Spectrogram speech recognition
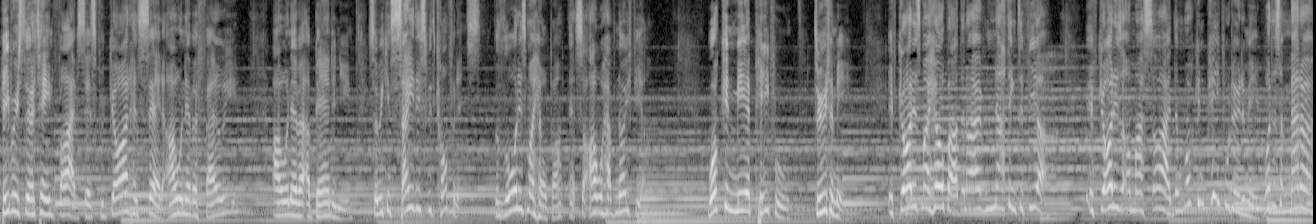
Hebrews 13:5 says, For God has said, I will never fail you, I will never abandon you. So we can say this with confidence. The Lord is my helper, and so I will have no fear. What can mere people do to me? If God is my helper, then I have nothing to fear if God is on my side, then what can people do to me? What does it matter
